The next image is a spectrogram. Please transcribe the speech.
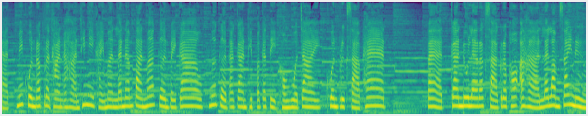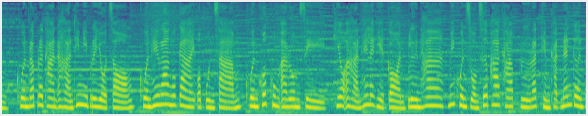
8. ไม่ควรรับประทานอาหารที่มีไขมันและน้ำตาลมากเกินไป 9. เมื่อเกิดอาการผิดปกติของหัวใจ ควรปรึกษาแพทย์ 8. การดูแลรักษากระเพาะอาหารและลำไส้หนึ่งควรรับประทานอาหารที่มีประโยชน์ 2. ควรให้ร่างกายอบอุ่น 3. ควรควบคุมอารมณ์ 4. เคี่ยวอาหารให้ละเอียดก่อนกลืน 5. ไม่ควรสวมเสื้อผ้าครับ หรือรัดเข็มขัดแน่นเกินไป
